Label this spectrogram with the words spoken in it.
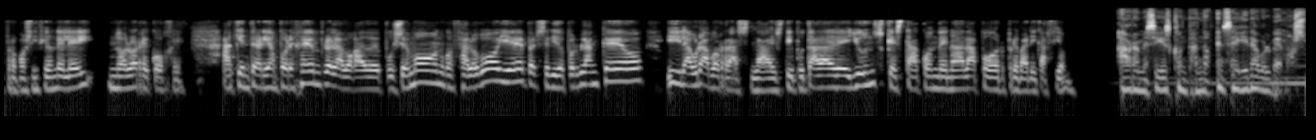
proposición, de ley no lo recoge. Aquí entrarían, por ejemplo, el abogado de Puigdemont, Gonzalo Boye, perseguido por blanqueo, y Laura Borràs, la exdiputada de Junts, que está condenada por prevaricación. Ahora me sigues contando. Enseguida volvemos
